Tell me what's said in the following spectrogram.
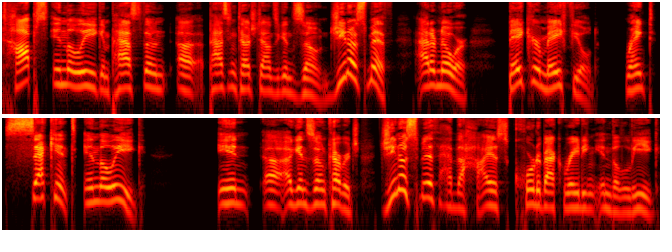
tops in the league in pass uh, passing touchdowns against zone. Geno Smith out of nowhere. Baker Mayfield ranked second in the league in uh, against zone coverage. Geno Smith had the highest quarterback rating in the league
